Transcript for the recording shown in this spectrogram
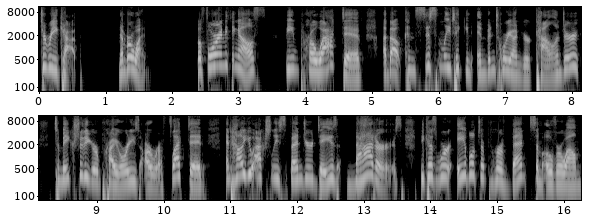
to recap, number one, before anything else, being proactive about consistently taking inventory on your calendar to make sure that your priorities are reflected and how you actually spend your days matters because we're able to prevent some overwhelm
